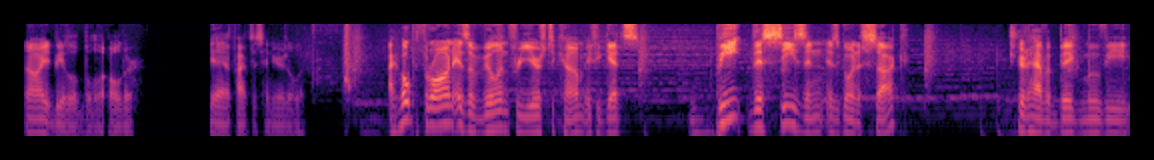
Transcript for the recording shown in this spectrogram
No, he'd be a little bit older. Yeah, five to ten years older. I hope Thrawn is a villain for years to come. If he gets beat this season, is going to suck. Should have a big movie.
